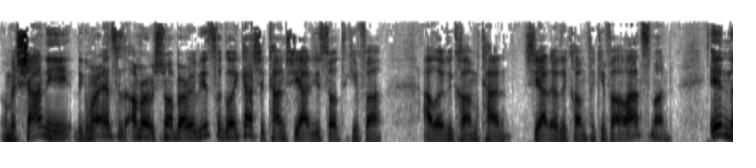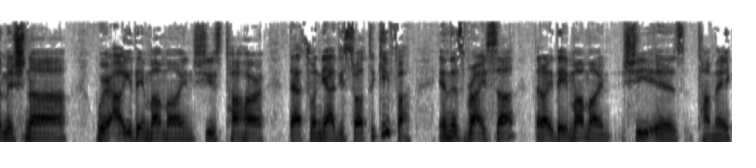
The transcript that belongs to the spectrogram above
Umashani, the Gemara answers, Amar of Shmuel Bar Yitzchak loy kasha kan shiad yisol tekifa, alo evdikam kan shiad evdikam tekifa al atzman. In the Mishnah, where Ayidei Mamain, she's tahar, that's when Yad Yisrael tekifa. In this brisa, that Ayidei Mamain, she is tame,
